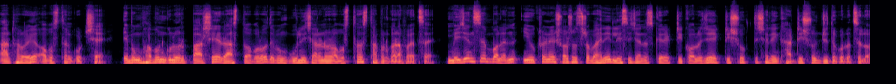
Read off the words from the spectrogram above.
আঠারোয় অবস্থান করছে। এবং ভবনগুলোর পাশে রাস্তা অবরোধ এবং গুলি চালানোর অবস্থা স্থাপন করা হয়েছে। মিজেনসেভ বলেন, ইউক্রেনের সশস্ত্র বাহিনী লিসিচানস্কের একটি কলেজে একটি শক্তিশালী ঘাঁটি সজ্জিত করেছিল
